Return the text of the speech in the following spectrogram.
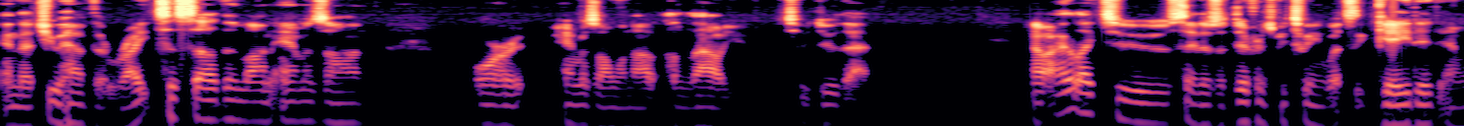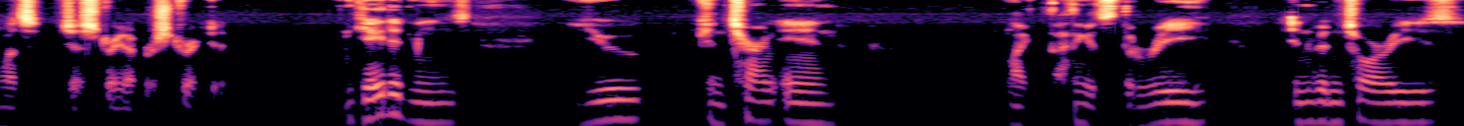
and that you have the right to sell them on Amazon or Amazon will not allow you to do that. Now I like to say there's a difference between what's gated and what's just straight up restricted. Gated means you can turn in like I think it's three inventories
